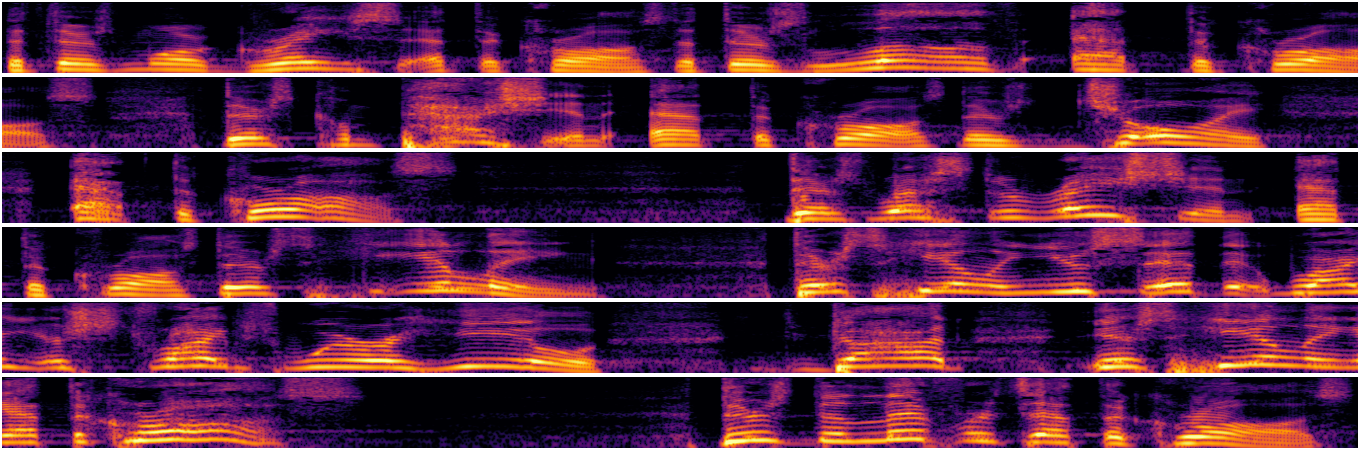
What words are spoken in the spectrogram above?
that there's more grace at the cross, that there's love at the cross, there's compassion at the cross, there's joy at the cross, there's restoration at the cross, there's healing there's healing. You said that by your stripes we are healed. God, there's healing at the cross. There's deliverance at the cross.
